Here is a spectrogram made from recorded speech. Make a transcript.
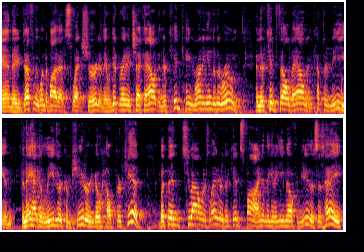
and they definitely wanted to buy that sweatshirt and they were getting ready to check out and their kid came running into the room and their kid fell down and cut their knee and, and they had to leave their computer and go help their kid. But then two hours later their kid's fine and they get an email from you that says hey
